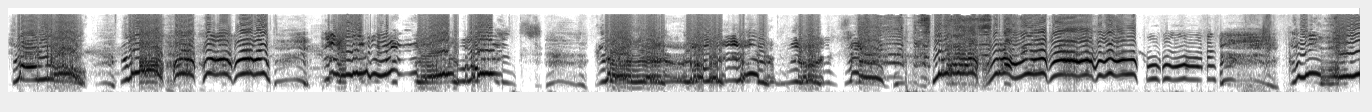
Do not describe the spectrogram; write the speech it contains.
Channel! Get in there, mate! Get in there, you beauty! Come on!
